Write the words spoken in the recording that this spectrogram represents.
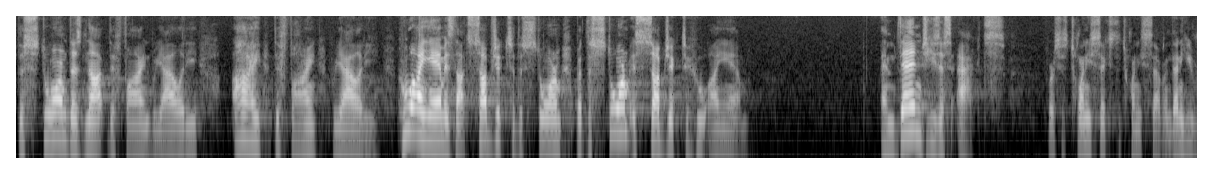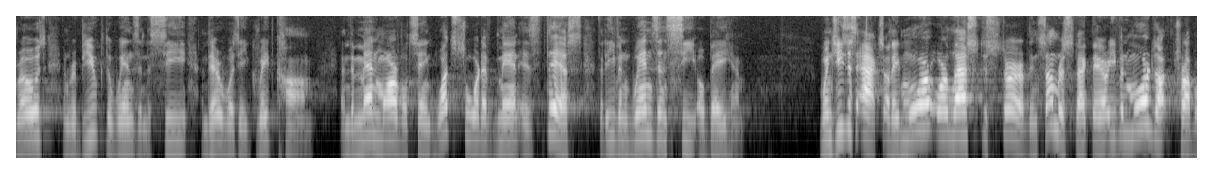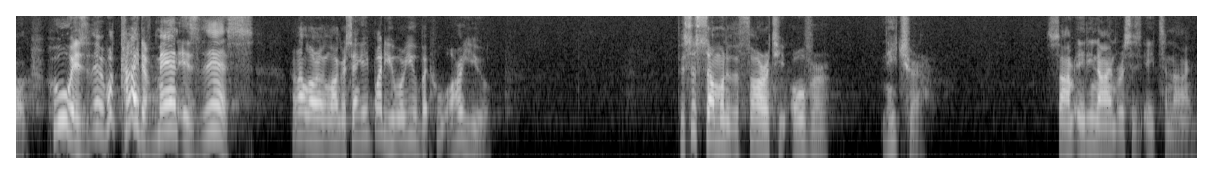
The storm does not define reality. I define reality. Who I am is not subject to the storm, but the storm is subject to who I am. And then Jesus acts. Verses 26 to 27. Then he rose and rebuked the winds and the sea, and there was a great calm. And the men marveled, saying, What sort of man is this that even winds and sea obey him? When Jesus acts, are they more or less disturbed? In some respect, they are even more troubled. Who is this? What kind of man is this? They're not longer saying, Hey, buddy, who are you? But who are you? This is someone with authority over nature. Psalm 89, verses 8 to 9.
